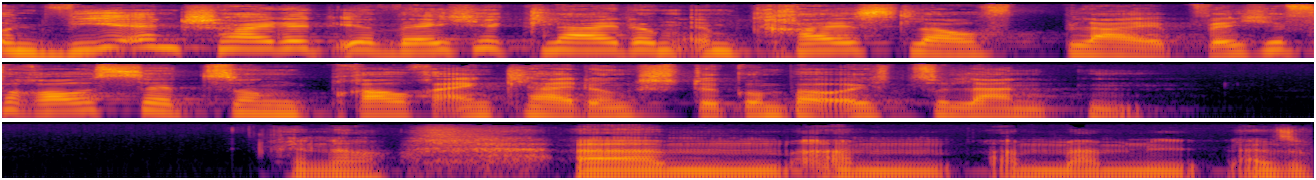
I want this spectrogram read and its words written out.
Und wie entscheidet ihr, welche Kleidung im Kreislauf bleibt? Welche Voraussetzungen braucht ein Kleidungsstück, um bei euch zu landen? Genau. Ähm, am, am, am, also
